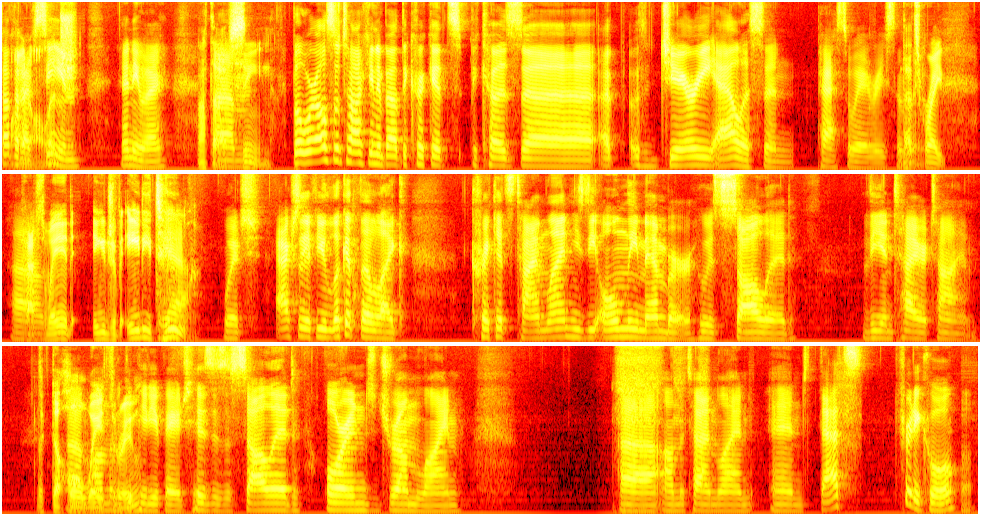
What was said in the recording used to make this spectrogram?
not that I've knowledge. seen. Anyway, Not that I've Um, seen. but we're also talking about the Crickets because uh, uh, Jerry Allison passed away recently. That's right. Passed Um, away at age of 82. Yeah. Which actually, if you look at the like Crickets timeline, he's the only member who is solid the entire time. Like the whole um, way on the through. Wikipedia page. His is a solid orange drum line uh, on the timeline, and that's pretty cool.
